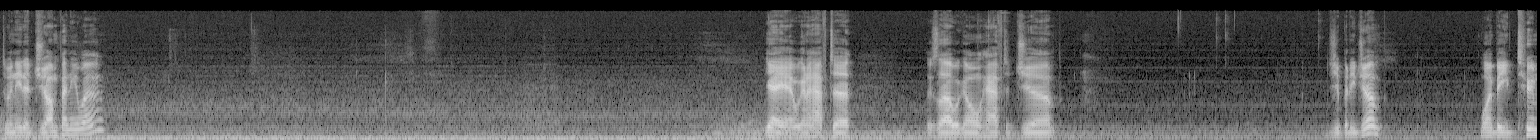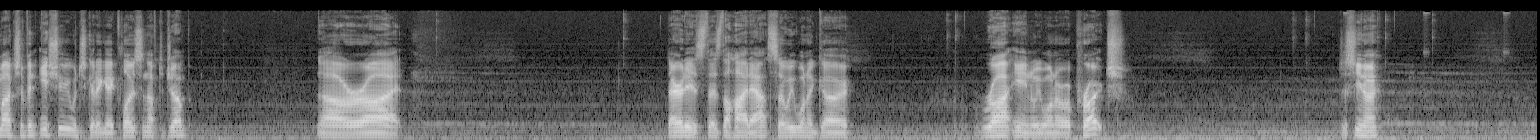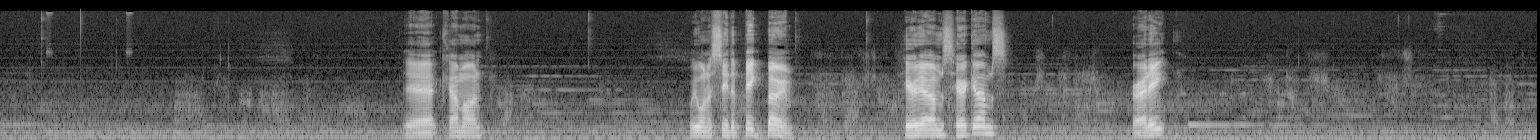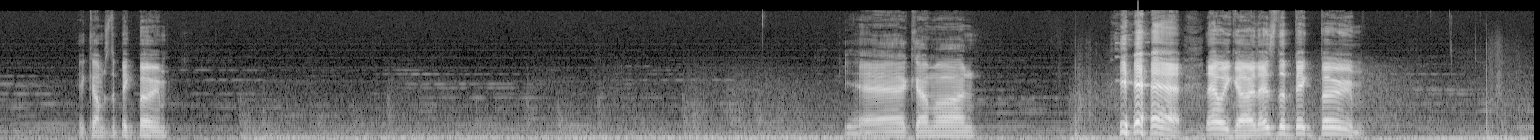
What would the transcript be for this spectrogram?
Do we need to jump anywhere? Yeah, yeah, we're gonna have to... Looks like we're gonna have to jump. Jippity jump. Won't be too much of an issue, we're just gonna get close enough to jump. Alright. There it is, there's the hideout, so we want to go right in. We want to approach. Just, you know. Yeah, come on. We want to see the big boom. Here it comes. Here it comes. Ready? Here comes the big boom. Yeah, come on. Yeah, there we go. There's the big boom.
